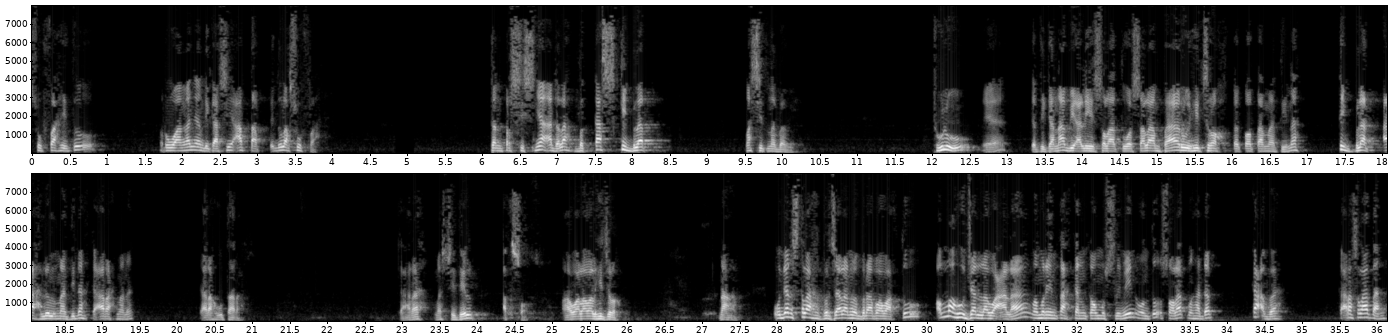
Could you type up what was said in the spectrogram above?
Sufah itu ruangan yang dikasih atap, itulah sufah. Dan persisnya adalah bekas kiblat Masjid Nabawi. Dulu ya, ketika Nabi alaihi salatu wasallam baru hijrah ke kota Madinah, kiblat Ahlul Madinah ke arah mana? ke arah utara. Ke arah Masjidil Aqsa. Awal-awal hijrah. Nah, kemudian setelah berjalan beberapa waktu, Allah Jalla wa'ala memerintahkan kaum muslimin untuk sholat menghadap Ka'bah. Ke arah selatan.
